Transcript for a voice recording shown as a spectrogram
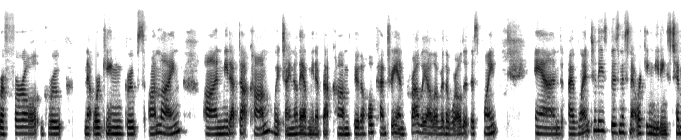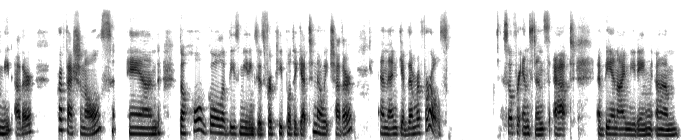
referral group networking groups online on meetup.com, which I know they have meetup.com through the whole country and probably all over the world at this point. And I went to these business networking meetings to meet other professionals and the whole goal of these meetings is for people to get to know each other and then give them referrals. So, for instance, at a BNI meeting, um,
